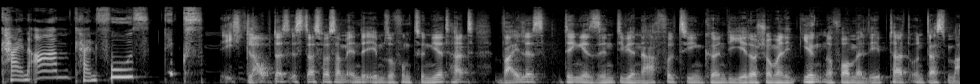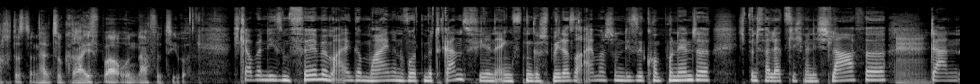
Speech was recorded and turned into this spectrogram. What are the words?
Kein Arm, kein Fuß, nix. Ich glaube, das ist das, was am Ende eben so funktioniert hat, weil es Dinge sind, die wir nachvollziehen können, die jeder schon mal in irgendeiner Form erlebt hat und das macht es dann halt so greifbar und nachvollziehbar. Ich glaube, in diesem Film im Allgemeinen wurde mit ganz vielen Ängsten gespielt. Also einmal schon diese Komponente, ich bin verletzlich, wenn ich schlafe. Dann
